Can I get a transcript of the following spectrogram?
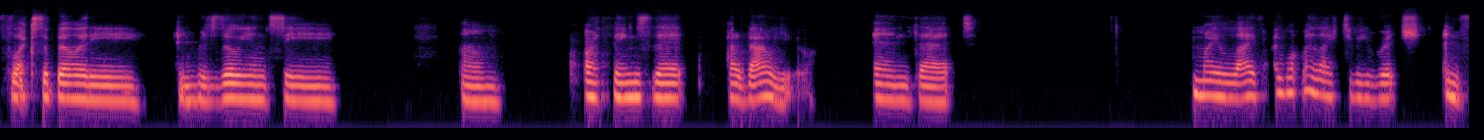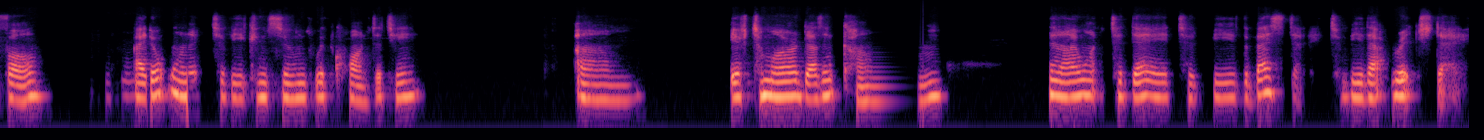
flexibility and resiliency um, are things that I value and that my life, I want my life to be rich and full. I don't want it to be consumed with quantity. Um, if tomorrow doesn't come, then I want today to be the best day, to be that rich day.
